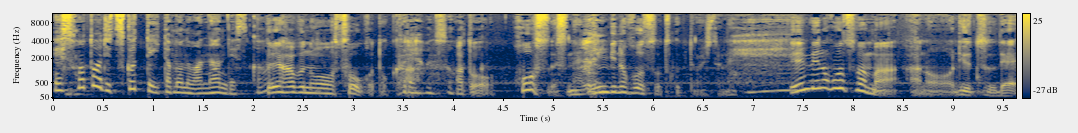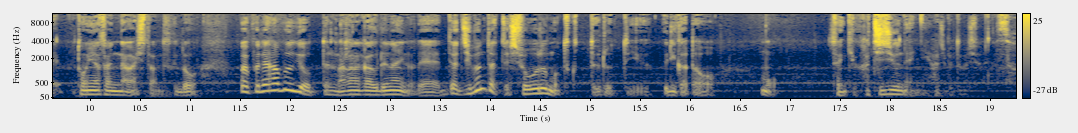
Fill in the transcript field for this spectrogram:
えその当時作っていたものは何ですか？プレハブの倉庫とかあとホースですね、塩ビのホースを作ってましたね。塩ビのホースは、まあ、あの流通で問屋さんに流したんですけどプレハブ業ってなかなか売れないのでじゃあ自分たちでショールームを作って売るっていう売り方をもう1980年に始めてました。そう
